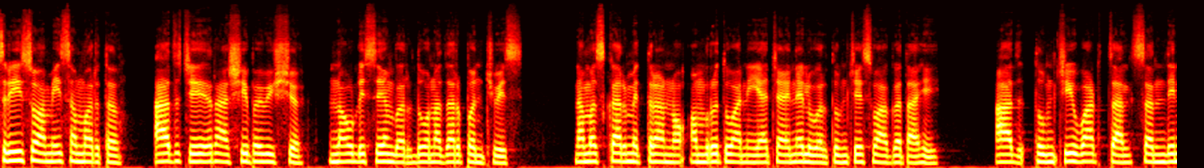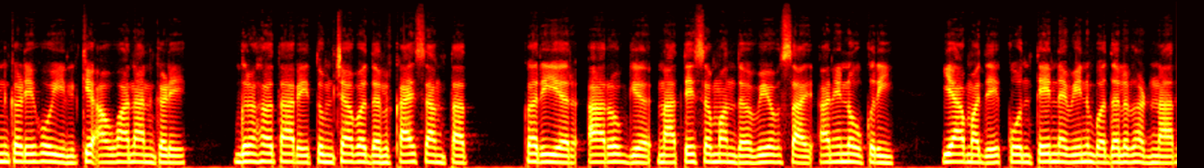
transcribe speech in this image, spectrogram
श्री स्वामी समर्थ. आजचे राशी भविष्य नऊ डिसेंबर दोन हजार पंचवीस. नमस्कार मित्रांनो अमृतवाणी या चॅनेलवर तुमचे स्वागत आहे. आज तुमची वाटचाल संधींकडे होईल की आव्हानांकडे? ग्रह तारे तुमच्याबद्दल काय सांगतात? करिअर आरोग्य नातेसंबंध व्यवसाय आणि नोकरी यामध्ये कोणते नवीन बदल घडणार?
